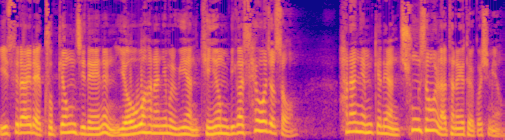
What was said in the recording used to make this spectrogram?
이스라엘의 국경지대에는 여호와 하나님을 위한 기념비가 세워져서 하나님께 대한 충성을 나타내게 될 것이며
